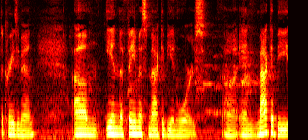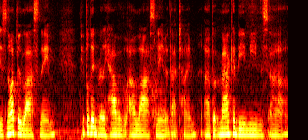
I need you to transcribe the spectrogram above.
the crazy man, um, in the famous Maccabean Wars. Uh, and Maccabee is not their last name. People didn't really have a, a last name at that time, uh, but Maccabee means uh,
